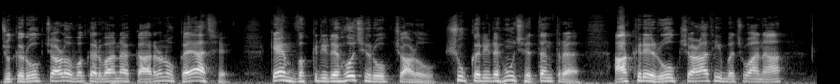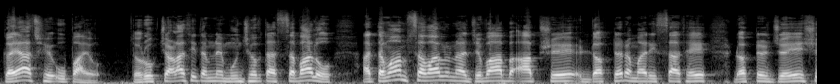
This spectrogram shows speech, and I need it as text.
જો કે રોગચાળો વકરવાના કારણો કયા છે? કેમ વકરી રહ્યો છે રોગચાળો? શું કરી રહ્યું છે તંત્ર? આખરે રોગચાળાથી બચવાના કયા છે ઉપાયો? તો રોગચાળાથી તમને મૂંઝવતા સવાલો, આ તમામ સવાલોના જવાબ આપશે ડોક્ટર. અમારી સાથે ડોક્ટર જયેશ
